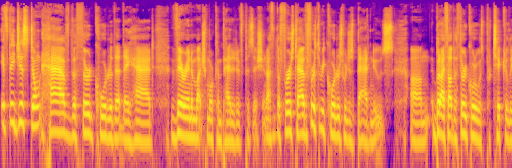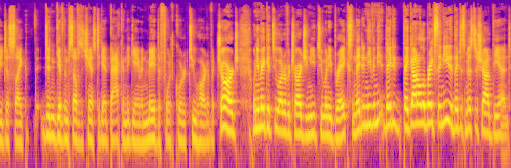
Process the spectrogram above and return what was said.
if they just don't have the third quarter that they had, they're in a much more competitive position. I thought the first half, the first three quarters were just bad news. Um, but I thought the third quarter was particularly just like didn't give themselves a chance to get back in the game and made the fourth quarter too hard of a charge. When you make it too hard of a charge, you need too many breaks, and they didn't even they did they got all the breaks they needed. They just missed a shot at the end.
